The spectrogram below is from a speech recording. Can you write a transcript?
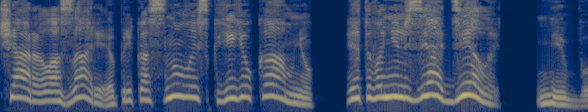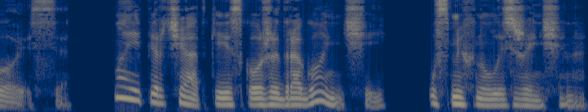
Чара Лазария прикоснулась к ее камню. Этого нельзя делать. Не бойся. Мои перчатки из кожи драгончей, усмехнулась женщина.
